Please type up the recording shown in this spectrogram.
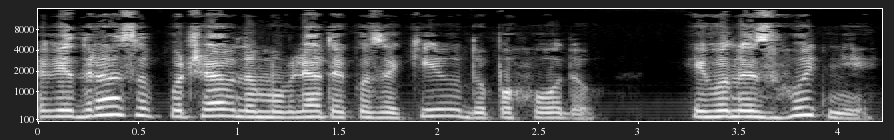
відразу почав намовляти козаків до походу, і вони згодні.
